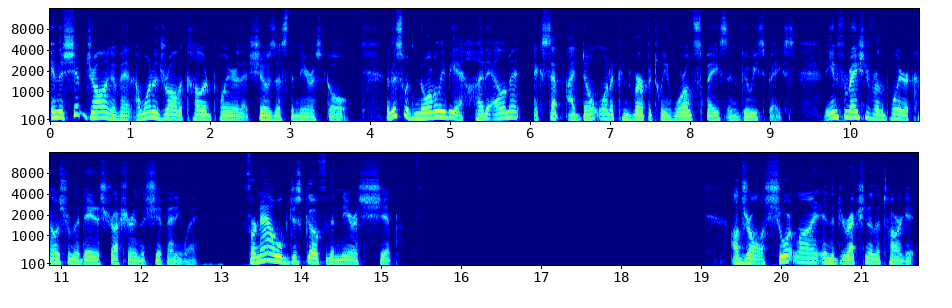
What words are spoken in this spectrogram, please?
In the ship drawing event, I want to draw the colored pointer that shows us the nearest goal. Now this would normally be a HUD element, except I don't want to convert between world space and GUI space. The information for the pointer comes from the data structure in the ship anyway. For now, we'll just go for the nearest ship. I'll draw a short line in the direction of the target,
